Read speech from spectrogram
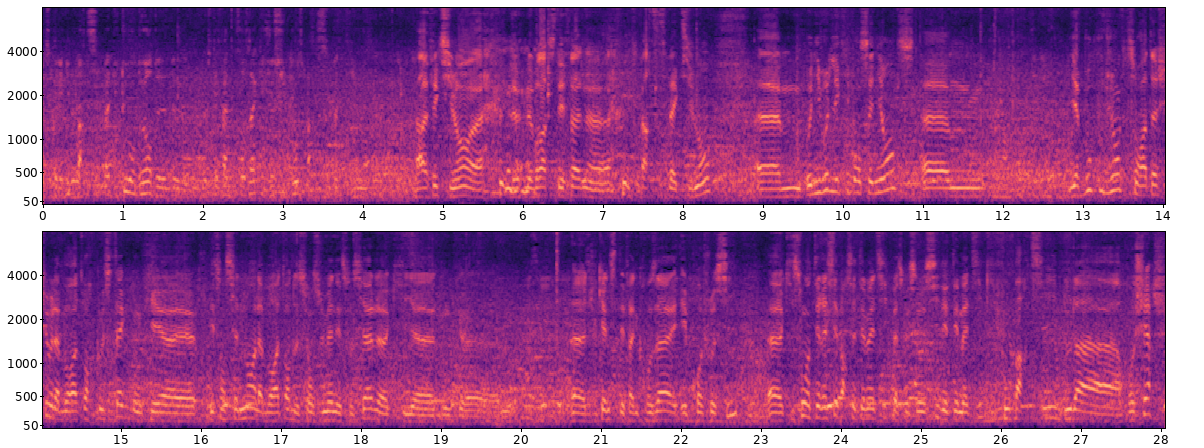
est-ce que l'équipe ne participe pas du tout en dehors de, Stéphane Croza qui, je suppose, participe activement? Alors effectivement, le, brave Stéphane participe activement. au niveau de l'équipe enseignante, il y a beaucoup de gens qui sont rattachés au laboratoire COSTEC, donc qui est euh, essentiellement un laboratoire de sciences humaines et sociales, euh, qui euh, donc euh, duquel Stéphane Croza est, proche aussi, euh, qui sont intéressés par ces thématiques parce que c'est aussi des thématiques qui font partie de la recherche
